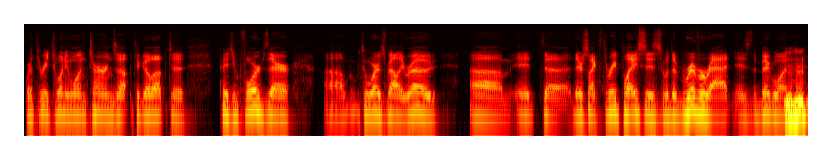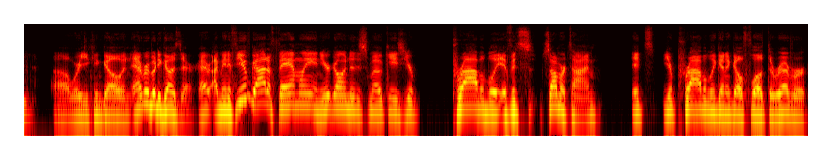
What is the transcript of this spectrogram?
where 321 turns up to go up to Pigeon Forge there uh, to Wears Valley Road. Um, it uh, there's like three places. Well, the River Rat is the big one Mhm. uh, where you can go, and everybody goes there. I mean, if you've got a family and you're going to the Smokies, you're probably if it's summertime, it's you're probably going to go float the river.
